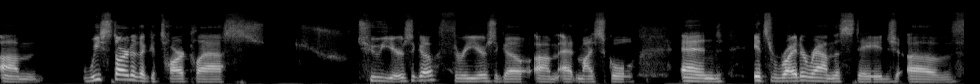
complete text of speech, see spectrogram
um, we started a guitar class two years ago, three years ago um, at my school. And it's right around the stage of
